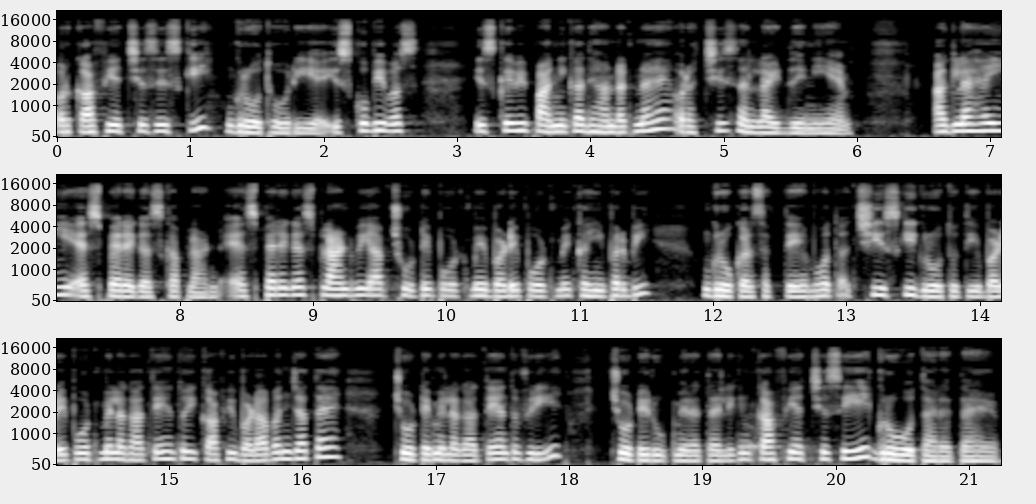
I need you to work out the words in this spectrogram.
और काफ़ी अच्छे से इसकी ग्रोथ हो रही है। इसको भी बस, इसके भी पानी का ध्यान रखना है और अच्छी सनलाइट देनी है। अगला है ये एस्पेरेगस का प्लांट। एस्पेरेगस प्लांट भी आप छोटे पोट में, बड़े पोट में कहीं पर भी ग्रो कर सकते हैं। बहुत अच्छी इसकी ग्रोथ होती है। बड़े पोट में लगाते हैं तो ये काफ़ी बड़ा बन जाता है, छोटे में लगाते हैं तो फिर ये छोटे रूप में रहता है। लेकिन काफ़ी अच्छे से ये ग्रो होता रहता है।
